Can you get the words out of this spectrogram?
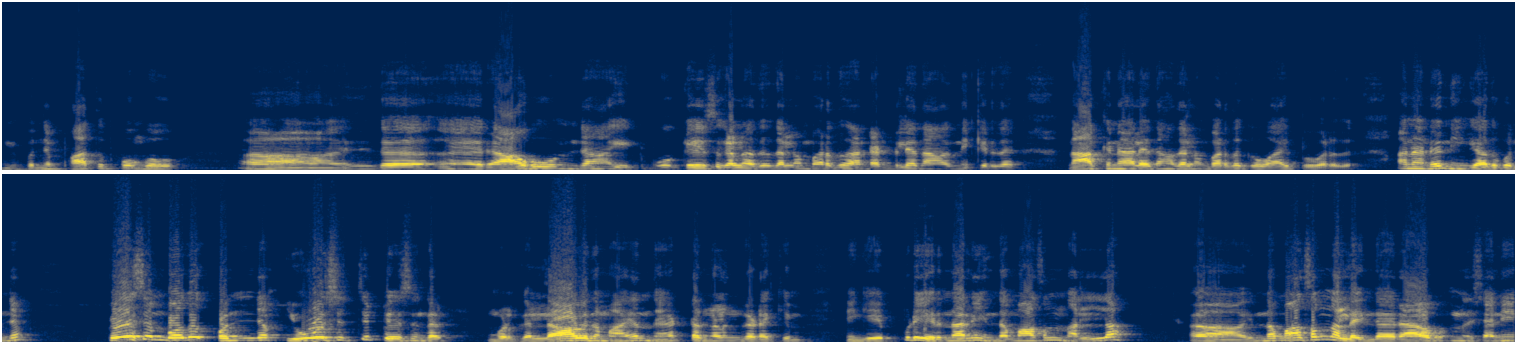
நீங்க கொஞ்சம் பார்த்து போங்க. இது அஹ், ராகுவும் தான் இப்போ கேஸுகள் அது இதெல்லாம் வருது அந்த ரெண்டுலே தான் அது நிற்கிறது நாக்கினாலே தான் அதெல்லாம் வர்றதுக்கு வாய்ப்பு வருது. அதனால நீங்கள் அது கொஞ்சம் பேசும்போது கொஞ்சம் யோசித்து பேசுங்கள். உங்களுக்கு எல்லா விதமான நேட்டங்களும் கிடைக்கும் நீங்கள் எப்படி இருந்தாலும் இந்த மாதம் நல்ல இந்த மாதம் நல்ல இந்த ராகு சனி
